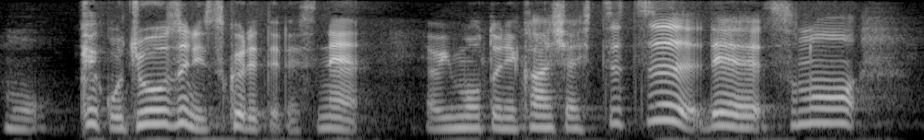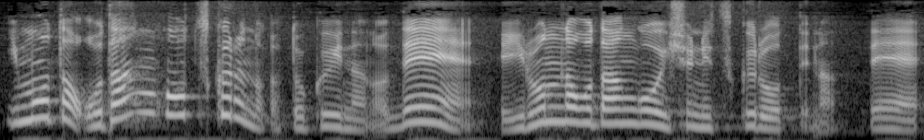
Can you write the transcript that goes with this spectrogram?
もう結構上手に作れてですね、妹に感謝しつつ、で、その妹はお団子を作るのが得意なので、いろんなお団子を一緒に作ろうってなって、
